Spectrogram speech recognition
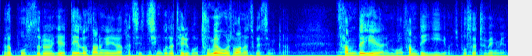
그래서 보스를 1대1로 싸우는 게 아니라 같이 친구들 데리고 두 명을 소환할 수가 있으니까 3대1 아니면 뭐 3대2 보스가 두 명이면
